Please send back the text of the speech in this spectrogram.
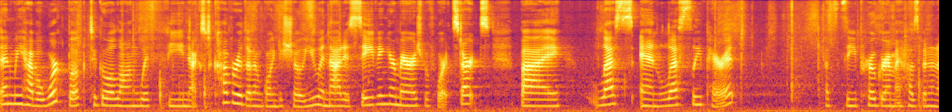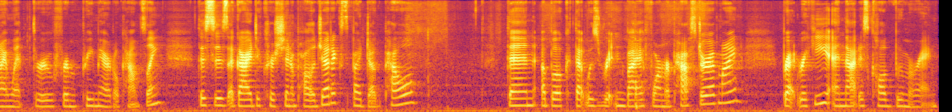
Then we have a workbook to go along with the next cover that I'm going to show you, and that is Saving Your Marriage Before It Starts by Les and Leslie Parrott. That's the program my husband and I went through from premarital counseling. This is A Guide to Christian Apologetics by Doug Powell. Then a book that was written by a former pastor of mine, Brett Rickey, and that is called Boomerang.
